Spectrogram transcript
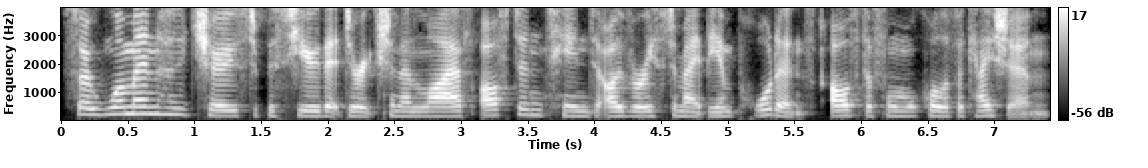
So, women who choose to pursue that direction in life often tend to overestimate the importance of the formal qualification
